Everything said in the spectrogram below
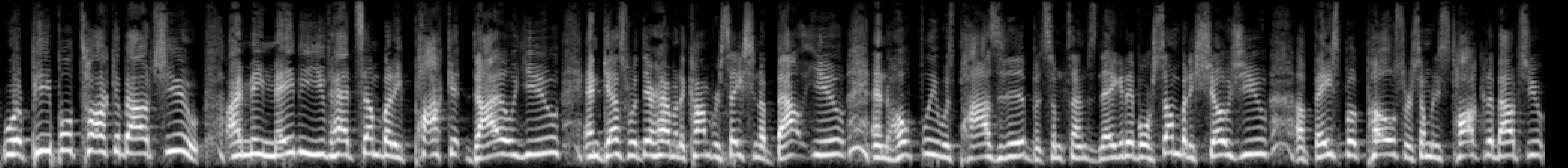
where people talk about you. I mean, maybe you've had somebody pocket dial you, and guess what? They're having a conversation about you, and hopefully it was positive, but sometimes negative. Or somebody shows you a Facebook post, or somebody's talking about you,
